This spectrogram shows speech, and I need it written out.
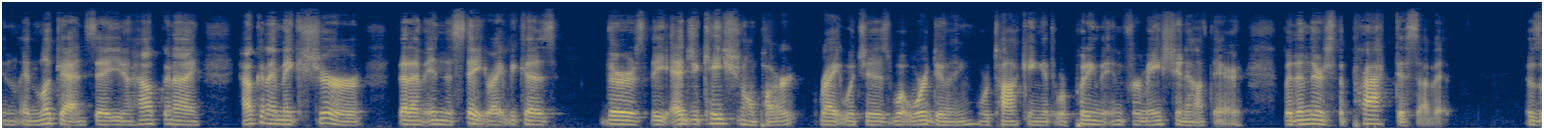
and, and look at and say, you know, how can I, how can I make sure that I'm in the state, right? Because there's the educational part, right? Which is what we're doing. We're talking it, we're putting the information out there, but then there's the practice of it was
